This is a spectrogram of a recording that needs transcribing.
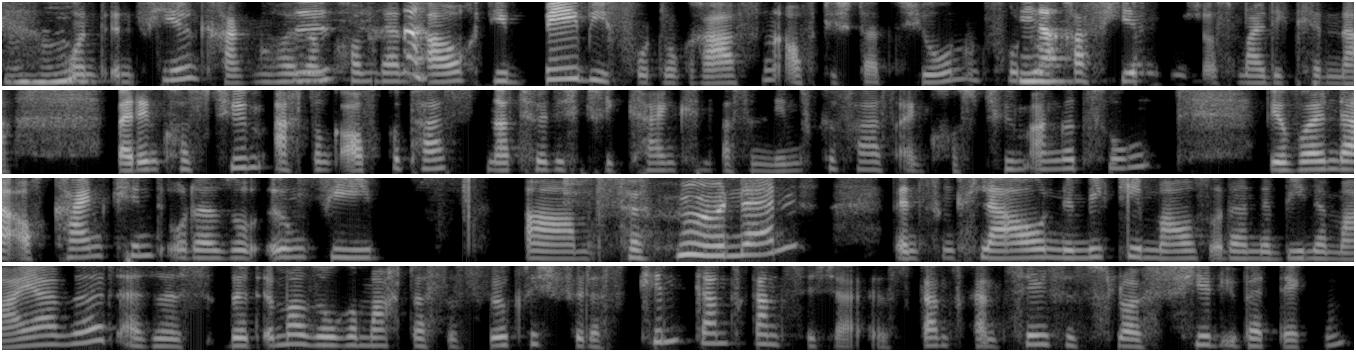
Mhm. Und in vielen Krankenhäusern Süß. kommen dann auch die Babyfotografen auf die Station und fotografieren ja. durchaus mal die Kinder. Bei den Kostümen, Achtung, aufgepasst, natürlich kriegt kein Kind, was in Lebensgefahr ist, ein Kostüm angezogen. Wir wollen da auch kein Kind oder so irgendwie ähm, verhöhnen, wenn es ein Clown, eine Mickey Maus oder eine Biene Maya wird. Also es wird immer so gemacht, dass es wirklich für das Kind ganz, ganz sicher ist. Ganz, ganz safe. Es läuft viel überdecken.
